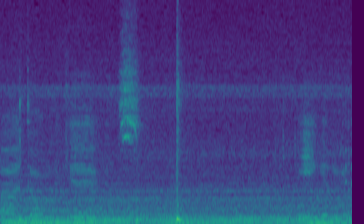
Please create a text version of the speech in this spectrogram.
I don't like eggs. He ain't gonna get.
